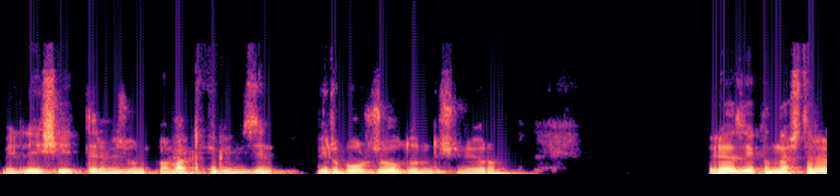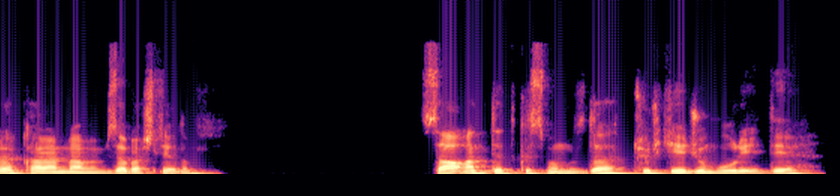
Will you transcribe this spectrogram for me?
Milli şehitlerimizi unutmamak hepimizin bir borcu olduğunu düşünüyorum. Biraz yakınlaştırarak kararnamemize başlayalım. Sağ antet kısmımızda Türkiye Cumhuriyeti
